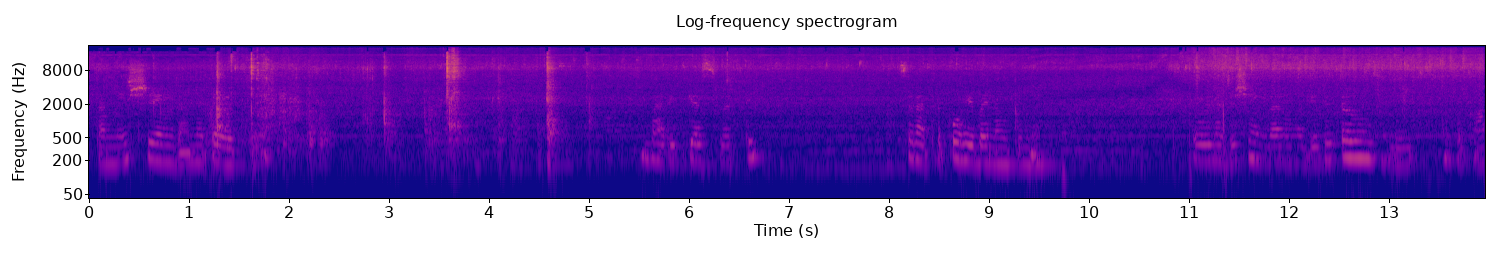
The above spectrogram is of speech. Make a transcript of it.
आता मी शेंगदाणे तळते. बारीक गॅसवरती. चला तर पोहे बनवतो मी. तर माझे ते तळून झाले. बघा.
